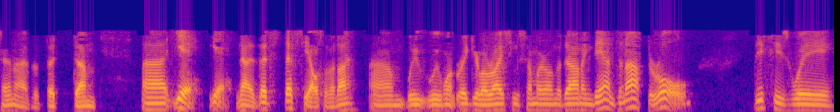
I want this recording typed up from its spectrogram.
turnover. But um, uh, yeah, yeah, no, that's that's the ultimate aim. Um, we we want regular racing somewhere on the Darling Downs, and after all, this is where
